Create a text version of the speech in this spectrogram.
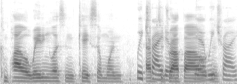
compile a waiting list in case someone We happens try to to. drop out? Yeah, we and- try.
